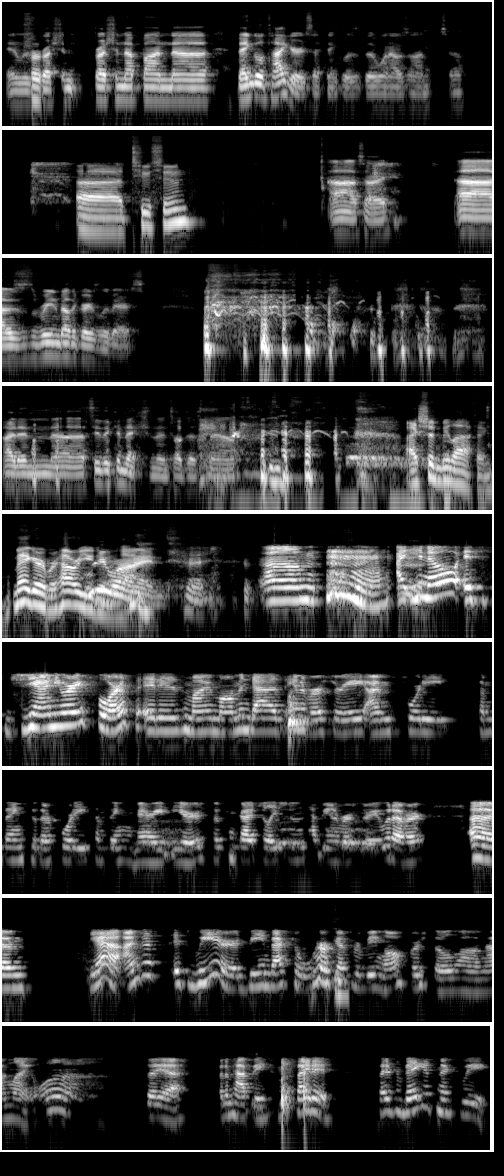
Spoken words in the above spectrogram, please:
And was For- brushing brushing up on uh, Bengal tigers. I think was the one I was on. So, Uh, too soon? uh, sorry. Uh, I was reading about the grizzly bears. I didn't uh, see the connection until just now. I shouldn't be laughing. Meg Gerber, how are you doing? Rewind. Um, I, you know, it's January 4th. It is my mom and dad's anniversary. I'm 40 something, so they're 40 something married years. So congratulations, happy anniversary, whatever. Um, yeah, I'm just, it's weird being back to work after being off for so long. I'm like, what? So yeah, but I'm happy. I'm excited. Excited for Vegas next week.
